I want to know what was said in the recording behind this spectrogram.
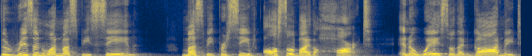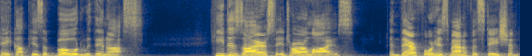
The risen one must be seen, must be perceived also by the heart, in a way so that God may take up his abode within us. He desires to enter our lives, and therefore his manifestation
